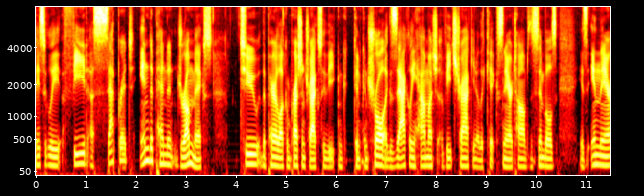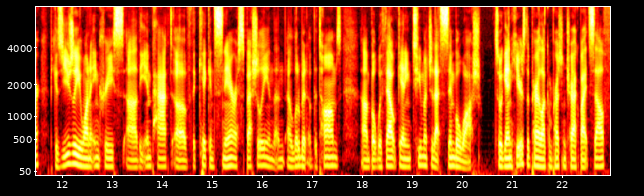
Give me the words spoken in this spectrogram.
basically feed a separate independent drum mix to the parallel compression track so that you can, can control exactly how much of each track, you know, the kick, snare, toms, and cymbals is in there because usually you want to increase uh, the impact of the kick and snare, especially, and then a little bit of the toms, um, but without getting too much of that cymbal wash. So again, here's the parallel compression track by itself.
